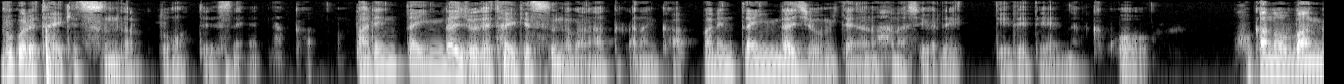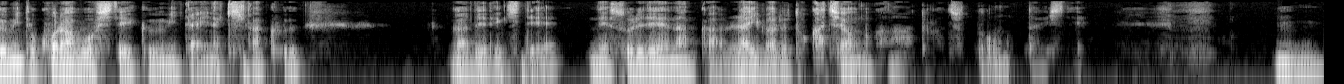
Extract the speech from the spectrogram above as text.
どこで対決するんだろうと思ってですね、バレンタインラジオで対決するのかなとか、なんか、バレンタインラジオみたいなの話が出て出て、なんかこう、他の番組とコラボしていくみたいな企画が出てきて、で、それでなんかライバルと勝ち合うのかなとかちょっと思ったりして。うん。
